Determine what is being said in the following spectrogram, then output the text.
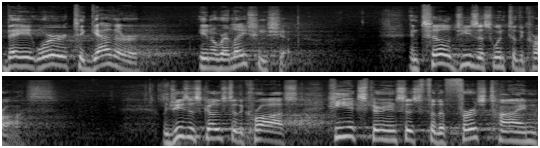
they were together in a relationship until Jesus went to the cross. When Jesus goes to the cross, he experiences for the first time,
